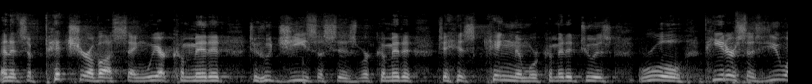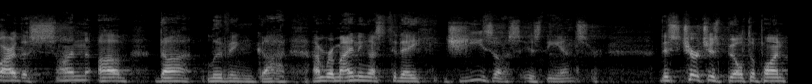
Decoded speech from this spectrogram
And it's a picture of us saying we are committed to who Jesus is. We're committed to his kingdom. We're committed to his rule. Peter says, You are the Son of the living God. I'm reminding us today, Jesus is the answer. This church is built upon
